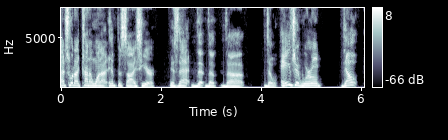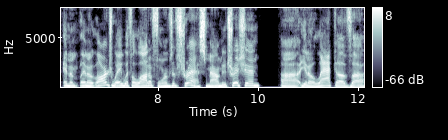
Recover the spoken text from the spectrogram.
That's what I kind of want to emphasize here is that the the the the ancient world dealt in a, in a large way with a lot of forms of stress, malnutrition, uh, you know, lack of uh,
